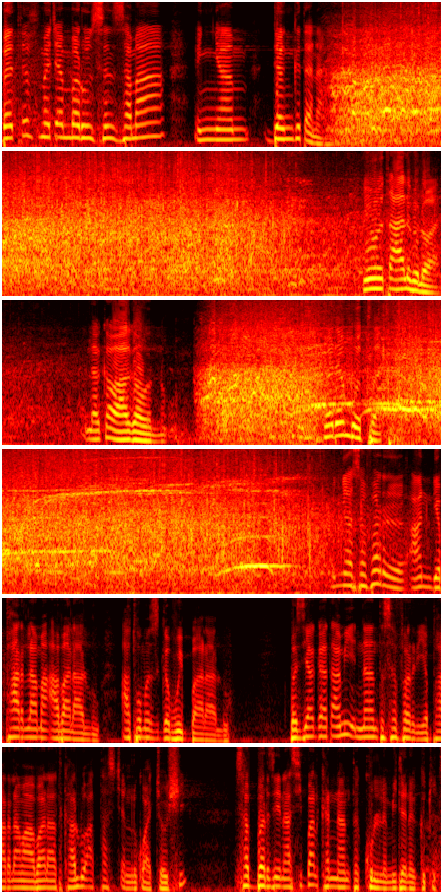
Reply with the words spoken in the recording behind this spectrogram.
በጥፍ መጨመሩን ስንሰማ እኛም ደንግጠናል። ይወጣል ብለዋል። ለካ ዋጋውን ነው በደንብ ወጥቷል። እኛ ሰፈር አንድ የፓርላማ አባል አሉ፣ አቶ መዝገቡ ይባላሉ። በዚህ አጋጣሚ እናንተ ሰፈር የፓርላማ አባላት ካሉ አታስጨንቋቸው። እሺ፣ ሰበር ዜና ሲባል ከእናንተ እኩል ነው የሚደነግጡት።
